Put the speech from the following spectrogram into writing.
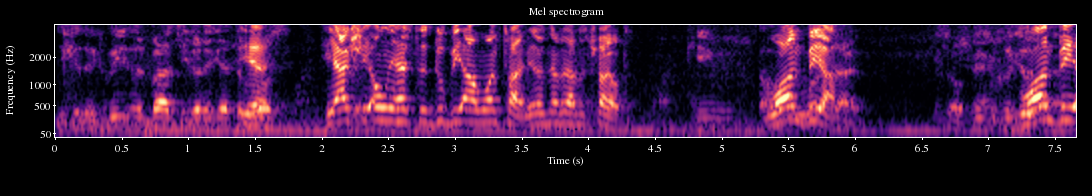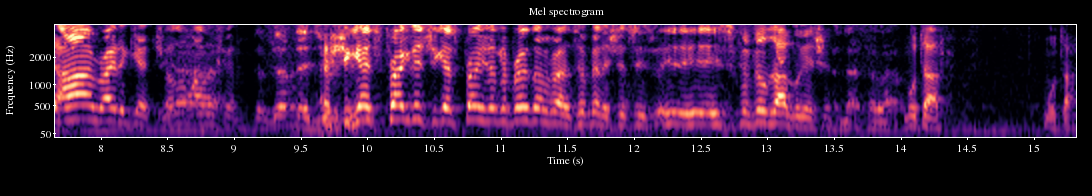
You can agree in advance you're gonna get Yeah. divorced. He actually only has to do bi'ah one time. He doesn't have to have the child. Oh, one uh, time. So people could do One that. bi'ah, right again. Shalom Yeah. aleichem. They've done their If she duty, gets pregnant, she gets pregnant. She gets pregnant. pregnant. So finish. It's, he's, he's fulfilled his obligation. And that's allowed. Mutar. Mutar.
